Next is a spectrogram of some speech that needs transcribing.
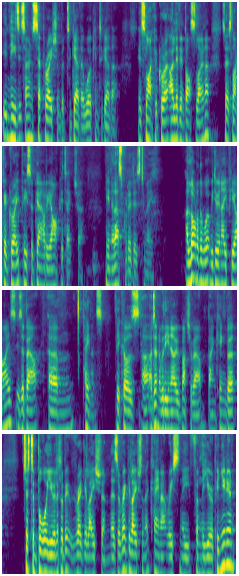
it needs its own separation, but together, working together. It's like a great, I live in Barcelona, so it's like a great piece of Gaudi architecture. You know, that's what it is to me. A lot of the work we do in APIs is about um, payments because uh, I don't know whether you know much about banking, but just to bore you a little bit with regulation, there's a regulation that came out recently from the European Union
